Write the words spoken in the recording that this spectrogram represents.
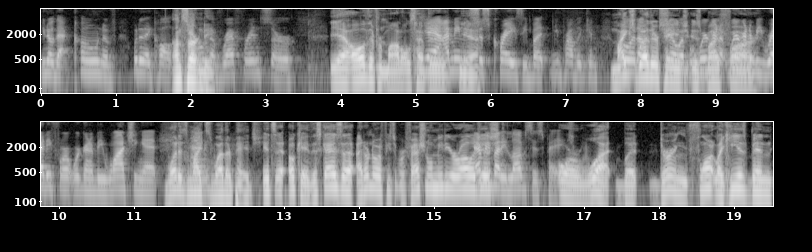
You know, that cone of, what do they call it? Uncertainty. Cone of reference or. Yeah, all the different models have Yeah, their I mean yeah. it's just crazy, but you probably can. pull Mike's it up weather and page it, but is we're by gonna, We're going to be ready for it. We're going to be watching it. what is Mike's weather page? It's a, okay. This guy's a. I don't know if he's a professional meteorologist. Everybody loves his page. or what, but during Florence, like he has been,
